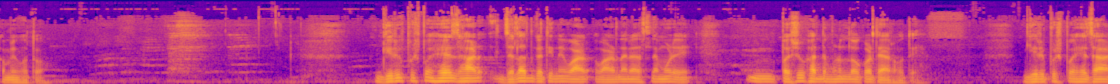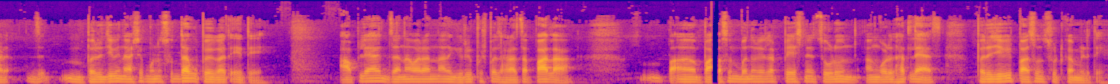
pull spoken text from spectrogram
कमी होतो. गिरीपुष्प हे झाड जलद गतीने वाढ वाढणारे असल्यामुळे पशुखाद्य म्हणून लवकर तयार होते. गिरीपुष्प हे झाड ज परजीवीनाशक म्हणून सुद्धा उपयोगात येते. आपल्या जनावरांना गिरीपुष्प झाडाचा पाला पा पासून बनवलेल्या पेस्टने चोळून आंघोळ घातल्यास परजीवीपासून सुटका मिळते.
